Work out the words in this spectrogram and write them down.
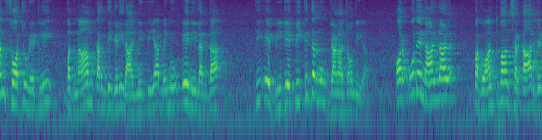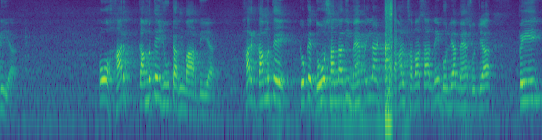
ਅਨਫੋਰਚੂਨੇਟਲੀ ਬਦਨਾਮ ਕਰਨ ਦੀ ਜਿਹੜੀ ਰਾਜਨੀਤੀ ਆ, ਮੈਨੂੰ ਇਹ ਨਹੀਂ ਲੱਗਦਾ ਕਿ ਇਹ ਬੀਜੇਪੀ ਕਿੱਧਰ ਨੂੰ ਜਾਣਾ ਚਾਹੁੰਦੀ ਆ। ਔਰ ਉਹਦੇ ਨਾਲ ਨਾਲ ਭਗਵੰਤ ਮਾਨ ਸਰਕਾਰ ਜਿਹੜੀ ਆ ਉਹ ਹਰ ਕੰਮ ਤੇ ਯੂ ਟਰਨ ਮਾਰਦੀ ਆ। ਹਰ ਕੰਮ ਤੇ, ਕਿਉਂਕਿ 2 ਸਾਲਾਂ ਦੀ ਮੈਂ ਪਹਿਲਾਂ ਸਾਲ ਸਵਾ ਸਾਲ ਨਹੀਂ ਬੋਲਿਆ, ਮੈਂ ਸੋਚਿਆ ਵੀ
